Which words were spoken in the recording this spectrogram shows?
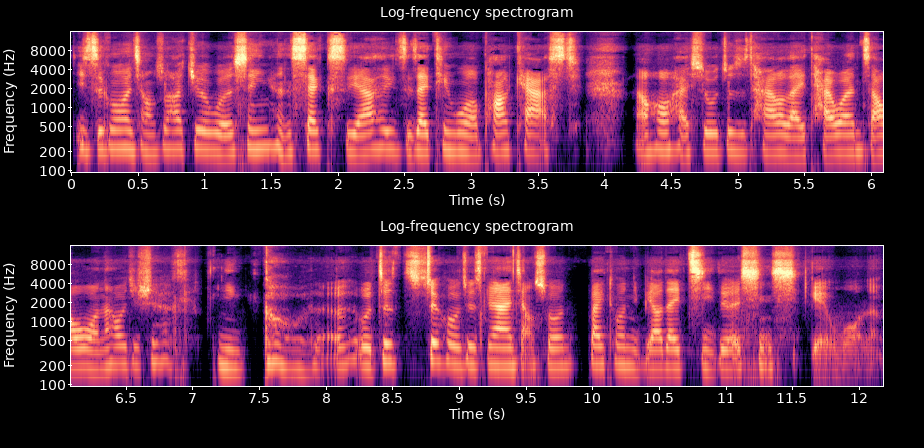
一直跟我讲说，他觉得我的声音很 sexy 啊，他一直在听我的 podcast，然后还说就是他要来台湾找我，然后我就觉得你够了，我就最后就是跟他讲说，拜托你不要再寄这个信息给我了。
